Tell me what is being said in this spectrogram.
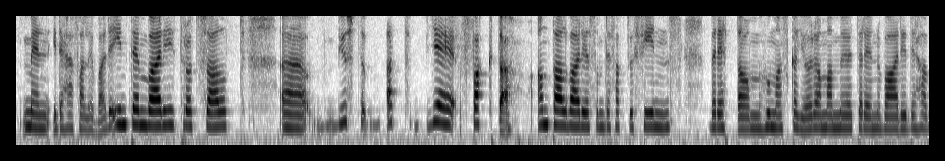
men i det här fallet var det inte en varg trots allt. Uh, just att ge fakta antal vargar som de facto finns, berätta om hur man ska göra om man möter en varg. Det har,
